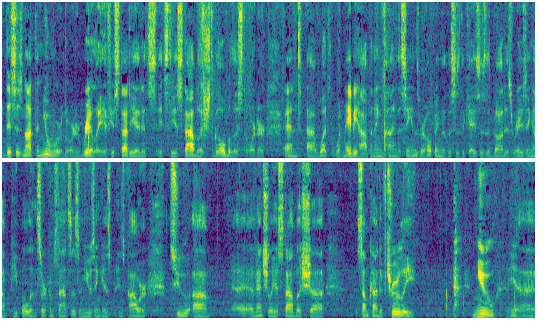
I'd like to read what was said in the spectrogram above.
this is not the new world order, really. If you study it, it's it's the established globalist order. And uh, what what may be happening behind the scenes, we're hoping that this is the case, is that God is raising up people and circumstances and using His His power to uh, eventually establish uh, some kind of truly new uh,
